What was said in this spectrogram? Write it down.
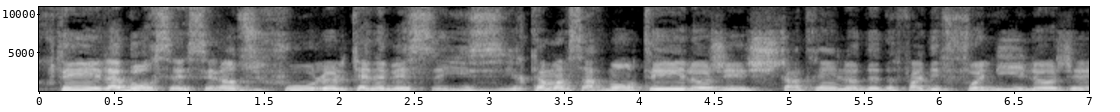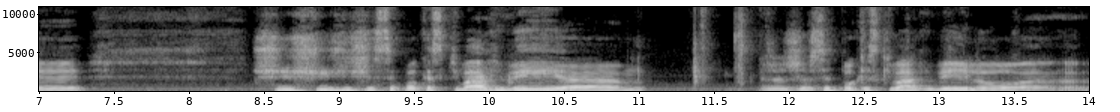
écoutez, la bourse c'est rendu fou. Là, le cannabis, il, recommence à remonter. Là, je suis en train là, de, faire des folies. Là, je, je, je, je sais pas qu'est-ce qui va arriver. Euh, je, je sais pas qu'est-ce qui va arriver là. Euh,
